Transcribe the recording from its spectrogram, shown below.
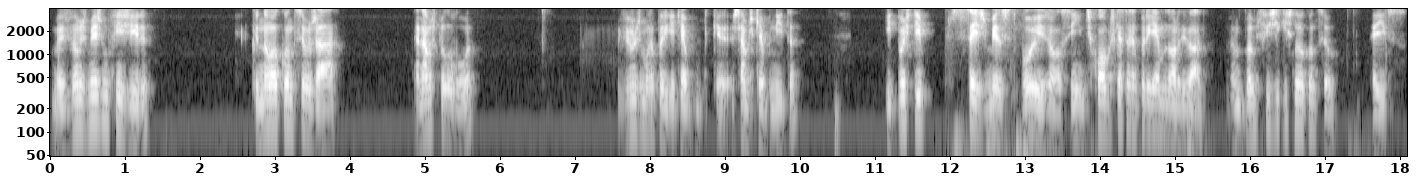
Mas vamos mesmo fingir que não aconteceu já. Andámos pela rua vimos uma rapariga que, é, que achamos que é bonita e depois, tipo, seis meses depois ou assim, descobres que essa rapariga é menor de idade. Vamos, fingir que isto não aconteceu. É isso.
